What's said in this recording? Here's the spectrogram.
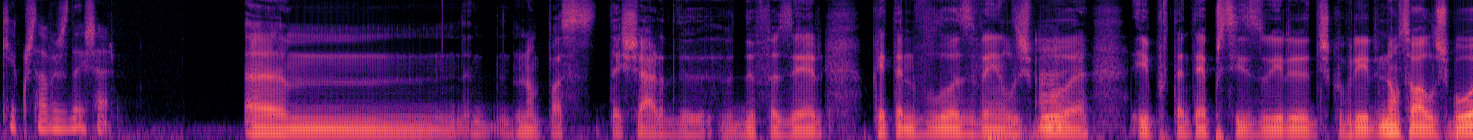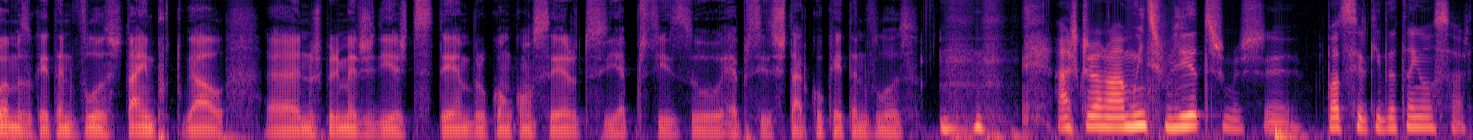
que a gostavas de deixar. Um, não posso deixar de, de, fazer. O Caetano Veloso vem a Lisboa ah. e, portanto, é preciso ir descobrir não só a Lisboa, mas o Caetano Veloso está em Portugal uh, nos primeiros dias de setembro com concertos e é preciso, é preciso estar com o Caetano Veloso. Acho que já não há muitos bilhetes, mas. Uh... Pode ser que ainda tenham sorte.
